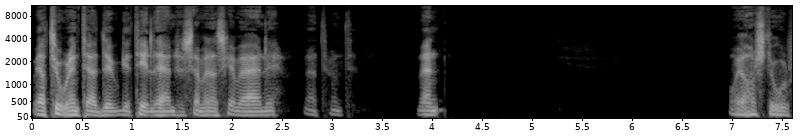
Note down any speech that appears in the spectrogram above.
Och jag tror inte jag duger till det heller, så jag ska vara ärlig. Jag tror inte. Men, och jag har stor,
